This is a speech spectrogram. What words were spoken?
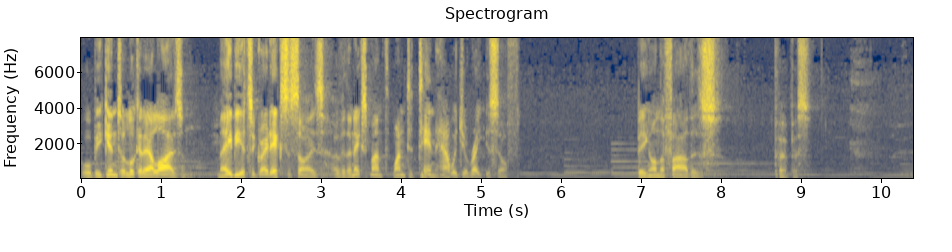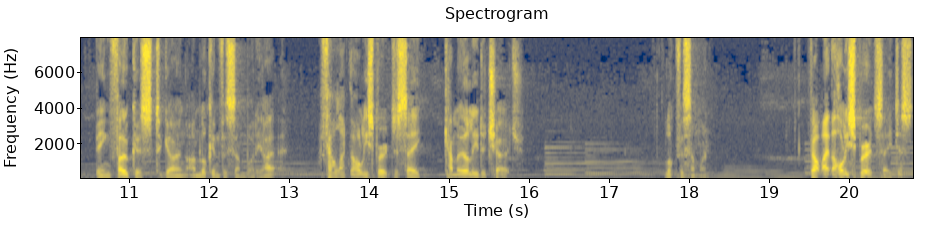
will begin to look at our lives and Maybe it's a great exercise over the next month, 1 to 10. How would you rate yourself being on the Father's purpose? Being focused to going, I'm looking for somebody. I, I felt like the Holy Spirit just say, Come early to church. Look for someone. I Felt like the Holy Spirit say, just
